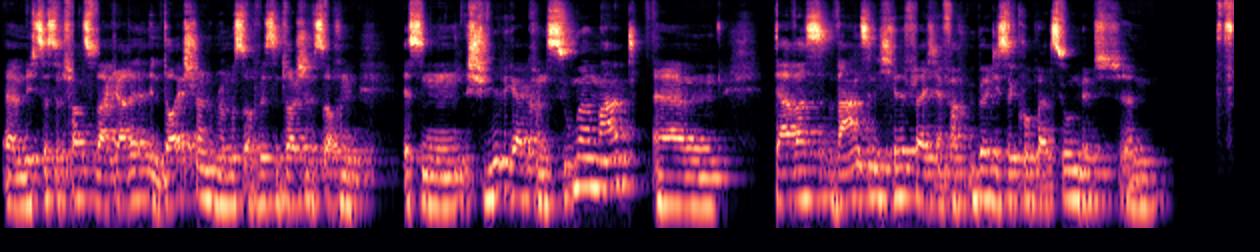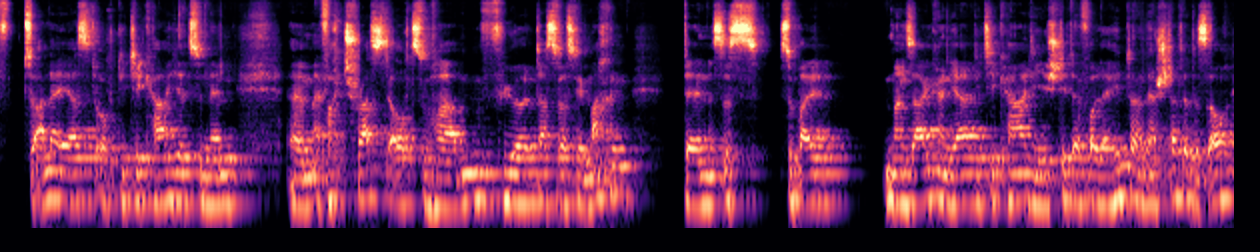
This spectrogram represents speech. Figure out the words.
Ähm, nichtsdestotrotz war gerade in Deutschland, man muss auch wissen, Deutschland ist auch ein, ist ein schwieriger Konsumermarkt. Ähm, da war es wahnsinnig hilfreich, einfach über diese Kooperation mit ähm, zuallererst auch die TK hier zu nennen, ähm, einfach Trust auch zu haben für das, was wir machen. Denn es ist, sobald man sagen kann, ja, die TK, die steht da voll dahinter und erstattet es auch,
